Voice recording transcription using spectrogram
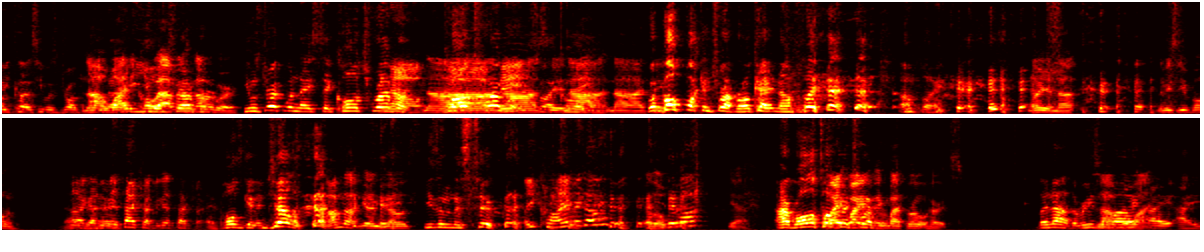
Because he was drunk. Nah, one why night. do you Call have his Trevor. number? He was drunk one night. Say call Trevor. No. Nah, Call Trevor. nah, So I see, nah, him. nah. I We're think- both fucking Trevor. Okay, now I'm playing. I'm playing. No, you're not. Let me see your phone. All right, guys, we get sidetracked. We get sidetracked. Hey, Paul's getting jealous. I'm not getting jealous. He's in this too. Are you crying right now? A little bit. Yeah. All right, we're all talking Why? to Why do you Trevor. think my throat hurts? But no, the reason No, why, why? I, I,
